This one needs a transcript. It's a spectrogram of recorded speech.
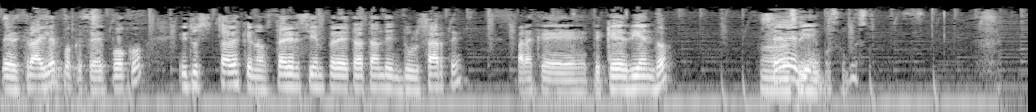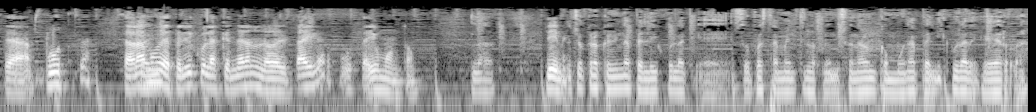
del tráiler porque se ve poco y tú sabes que los trailers siempre tratan de endulzarte para que te quedes viendo se ah, ve bien por supuesto o sea puta si hablamos de películas que no eran lo del tráiler puta hay un montón claro Dime. Yo creo que hay una película que supuestamente lo promocionaron como una película de guerra.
